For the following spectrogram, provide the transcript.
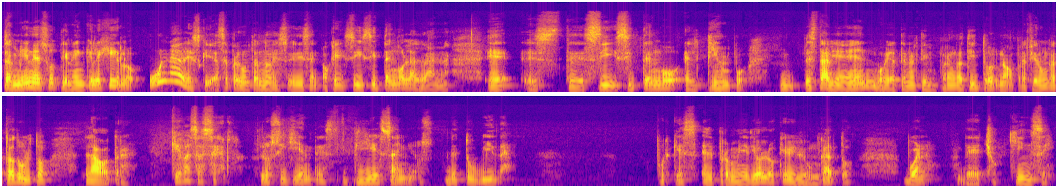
también eso tienen que elegirlo. Una vez que ya se preguntan eso y dicen, ok, sí, sí tengo la lana, eh, este, sí, sí tengo el tiempo, está bien, voy a tener tiempo para un gatito, no, prefiero un gato adulto. La otra, ¿Qué vas a hacer los siguientes 10 años de tu vida? Porque es el promedio lo que vive un gato. Bueno, de hecho 15.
